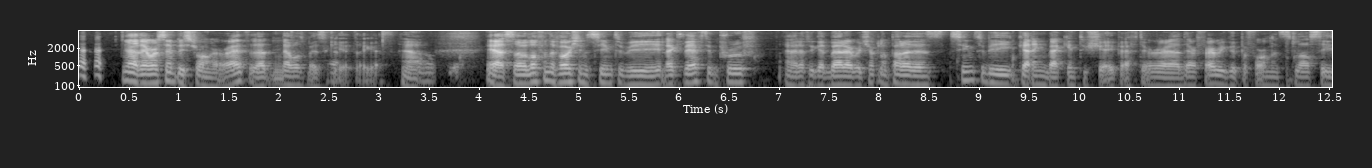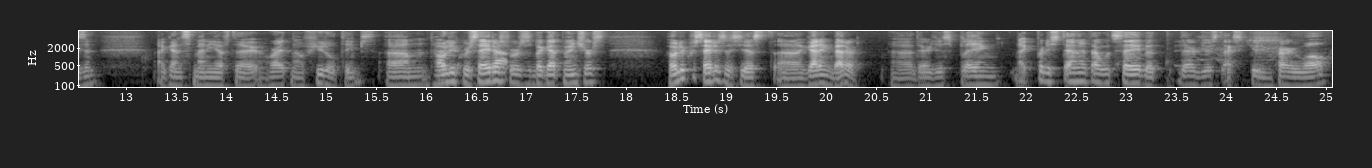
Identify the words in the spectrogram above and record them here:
yeah, they were simply stronger, right? That that was basically yeah. it, I guess. Yeah. yeah. So Love and Devotion seem to be like they have to improve. Uh, they have to get better. But Chocolate Paladins seem to be getting back into shape after uh, their very good performance last season against many of the right now feudal teams. Um, Holy Crusaders yeah. versus Baguette Munchers. Holy Crusaders is just uh, getting better. Uh, they're just playing like pretty standard, I would say, but they're just executing very well.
